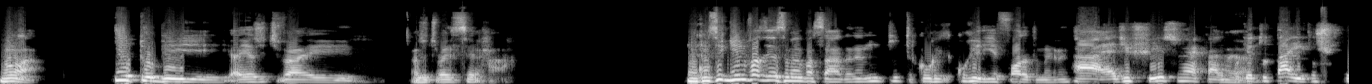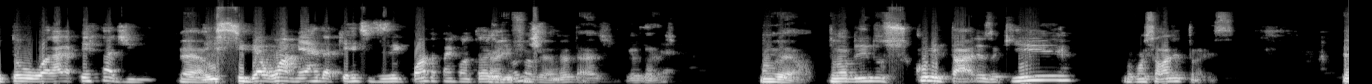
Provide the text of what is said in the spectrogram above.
Vamos lá. YouTube, aí a gente vai. A gente vai encerrar. Não conseguimos fazer a semana passada, né? Puta, corre- correria é foda também, né? Ah, é difícil, né, cara? É. Porque tu tá aí o teu horário apertadinho. É, Aí se der alguma merda aqui, a gente se desencontra pra encontrar de aí novo. é verdade, verdade. Vamos ver, ó. Estou abrindo os comentários aqui. Vou começar lá de trás. É...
